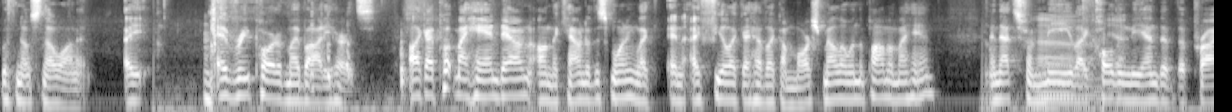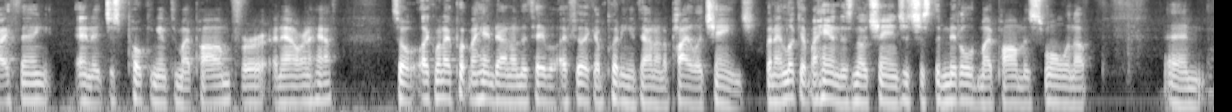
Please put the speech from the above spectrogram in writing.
with no snow on it. I every part of my body hurts. Like I put my hand down on the counter this morning, like, and I feel like I have like a marshmallow in the palm of my hand, and that's from me oh, like holding the end of the pry thing and it just poking into my palm for an hour and a half. So, like when I put my hand down on the table, I feel like I'm putting it down on a pile of change. But I look at my hand, there's no change. It's just the middle of my palm is swollen up, and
